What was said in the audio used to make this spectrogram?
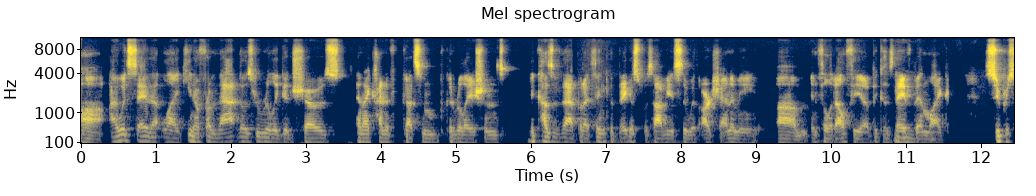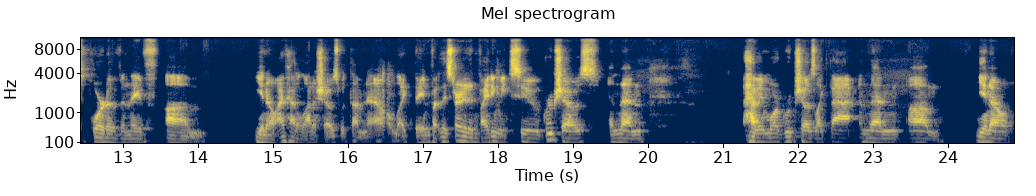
uh, I would say that like you know from that those were really good shows, and I kind of got some good relations because of that. But I think the biggest was obviously with Arch Enemy um, in Philadelphia because they've Mhm. been like super supportive, and they've um, you know I've had a lot of shows with them now. Like they they started inviting me to group shows, and then having more group shows like that, and then um, you know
